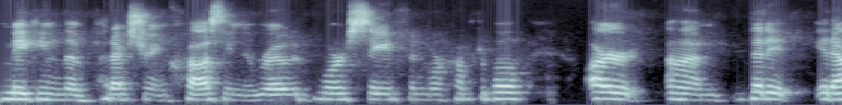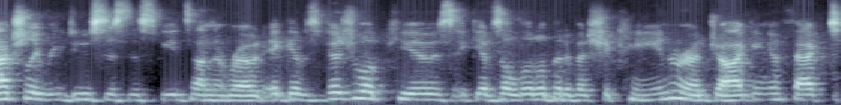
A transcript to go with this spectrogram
making the pedestrian crossing the road more safe and more comfortable are um, that it, it actually reduces the speeds on the road. It gives visual cues, it gives a little bit of a chicane or a jogging effect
